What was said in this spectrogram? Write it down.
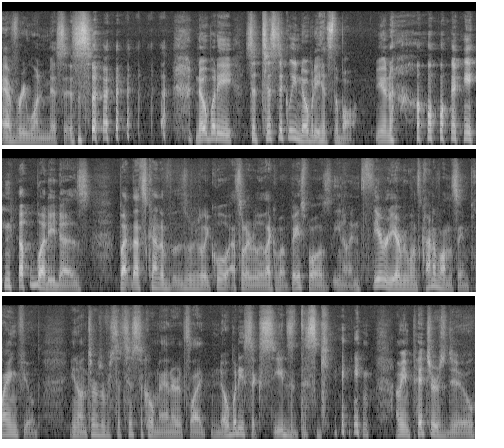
everyone misses. nobody statistically nobody hits the ball you know, I mean, nobody does. But that's kind of really cool. That's what I really like about baseball is, you know, in theory, everyone's kind of on the same playing field. You know, in terms of a statistical manner, it's like nobody succeeds at this game. I mean, pitchers do,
